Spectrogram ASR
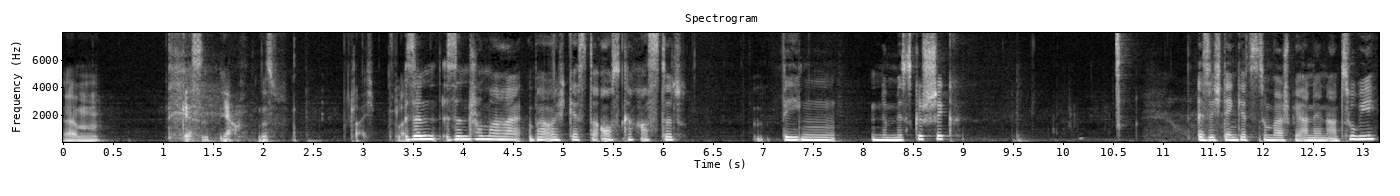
Ähm, Gäste, ja, das gleich. Vielleicht. Sind, sind schon mal bei euch Gäste ausgerastet wegen einem Missgeschick? Also ich denke jetzt zum Beispiel an den Azubi,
